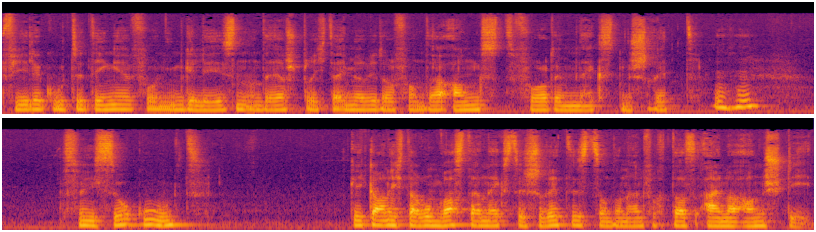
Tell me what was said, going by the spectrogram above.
viele gute Dinge von ihm gelesen und er spricht da immer wieder von der Angst vor dem nächsten Schritt. Das finde ich so gut. Es geht gar nicht darum, was der nächste Schritt ist, sondern einfach, dass einer ansteht.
